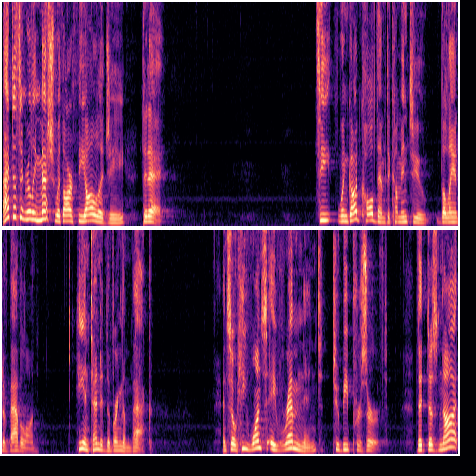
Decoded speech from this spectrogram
That doesn't really mesh with our theology today. See, when God called them to come into the land of Babylon, He intended to bring them back. And so He wants a remnant to be preserved that does not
